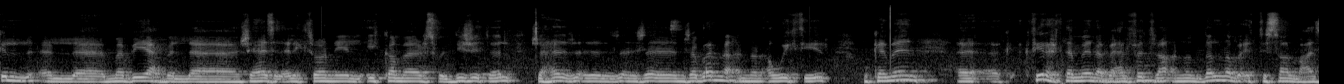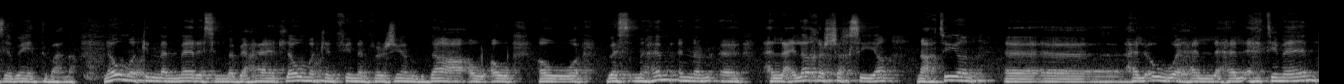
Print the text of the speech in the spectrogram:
كل المبيع بالجهاز الإلكتروني ال e-commerce وال digital جبرنا إنه نقوي كثير. وكمان آه، كثير اهتمينا بهالفترة إنه نضلنا باتصال مع الزباين تبعنا، لو ما كنا نمارس المبيعات، لو ما كان فينا نفرجيهم بضاعة أو أو أو بس مهم إنه آه، هالعلاقة الشخصية نعطيهم آه، هالقوة هالاهتمام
